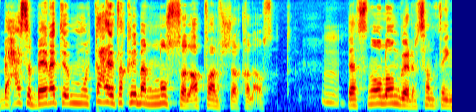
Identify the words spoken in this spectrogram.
بحسب بيانات الامم المتحده تقريبا نص الأطفال في الشرق الأوسط. That's no longer something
